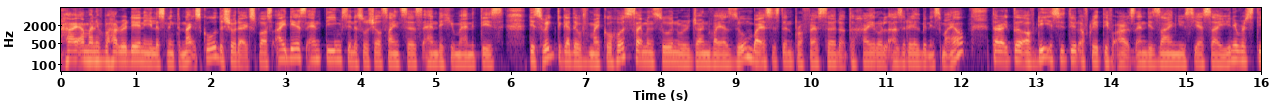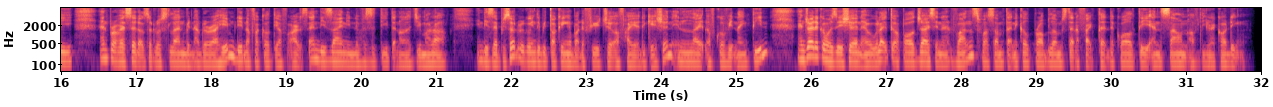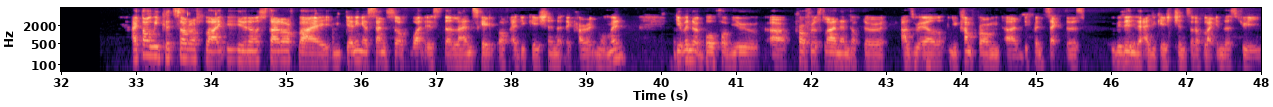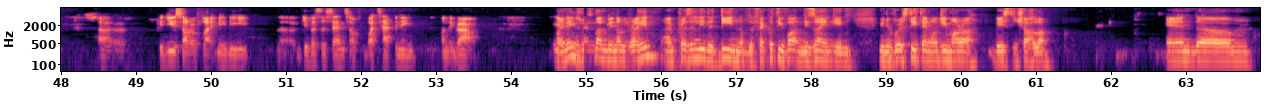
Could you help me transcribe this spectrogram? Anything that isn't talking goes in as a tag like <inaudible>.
Hi, I'm Hanif Baharuddin, and you're listening to Night School, the show that explores ideas and themes in the social sciences and the humanities. This week, together with my co-host Simon Soon, we're joined via Zoom by Assistant Professor Dr. Khairul Azril bin Ismail, Director of the Institute of Creative Arts and Design, UCSI University, and Professor Dr. Ruslan bin Abdurrahim, Dean of Faculty of Arts and Design, University Technology Mara. In this episode, we're going to be talking about the future of higher education in light of COVID-19. Enjoy the conversation, and we would like to apologize in advance for some technical problems that affected the quality and sound of the recording. I thought we could sort of like, you know, start off by getting a sense of what is the landscape of education at the current moment. Given that both of you, uh, Prof. Ruslan and Dr. Azril, you come from uh, different sectors within the education sort of like industry, uh, could you sort of like maybe uh, give us a sense of what's happening on the ground? My name is Ruslan bin Abdul Rahim. I'm presently the Dean of the Faculty of Art and Design in University Technology Mara, based in Shah Alam. And um,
